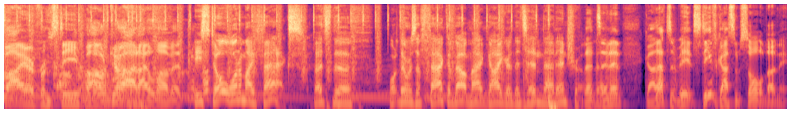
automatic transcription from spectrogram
fire from Steve Bob. Oh, God, I love it. He stole one of my facts. That's the. Well, there was a fact about Matt Geiger that's in that intro. That's That- in it. God, that's a bit. Steve's got some soul, doesn't he?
